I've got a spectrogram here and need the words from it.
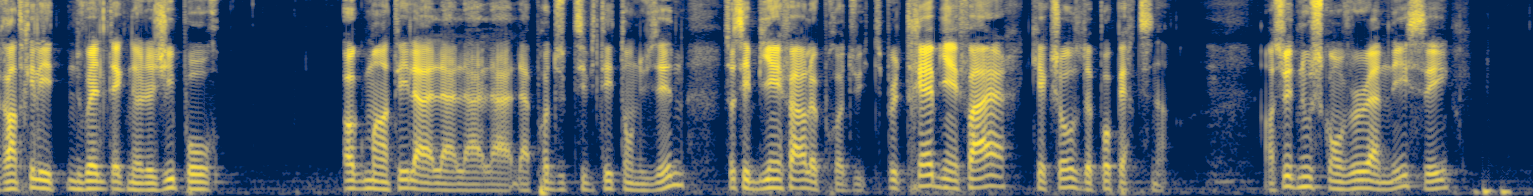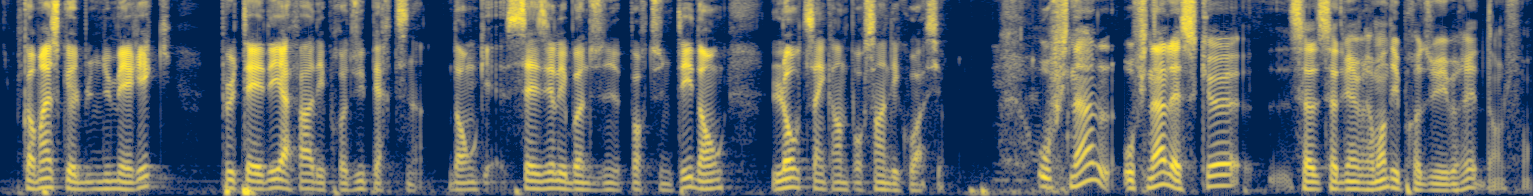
rentrer les nouvelles technologies pour augmenter la, la, productivité de ton usine. Ça, c'est bien faire le produit. Tu peux très bien faire quelque chose de pas pertinent. Ensuite, nous, ce qu'on veut amener, c'est comment est-ce que le numérique peut t'aider à faire des produits pertinents. Donc, saisir les bonnes opportunités. Donc, l'autre 50% d'équation. Au final, au final est-ce que ça, devient vraiment des produits hybrides, dans le fond?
